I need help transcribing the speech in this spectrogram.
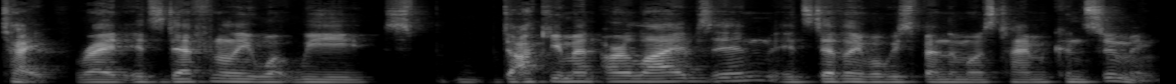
type, right? It's definitely what we document our lives in. It's definitely what we spend the most time consuming.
